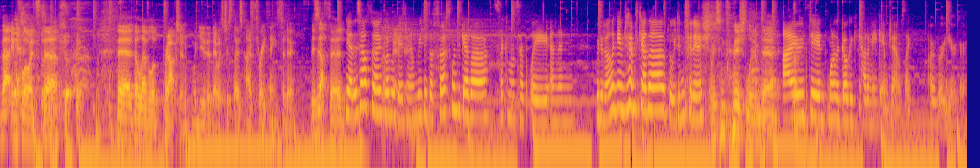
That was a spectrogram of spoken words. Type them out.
that influenced the, the the level of production. We knew that there was just those kind of three things to do. This is our third. Yeah, this is our third Global global Game game jam. We did the first one together, second one separately, and then we did another game jam together that we didn't finish. We didn't finish Ludum Dare. I did one of the Gogik Academy game jams like over a year ago.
